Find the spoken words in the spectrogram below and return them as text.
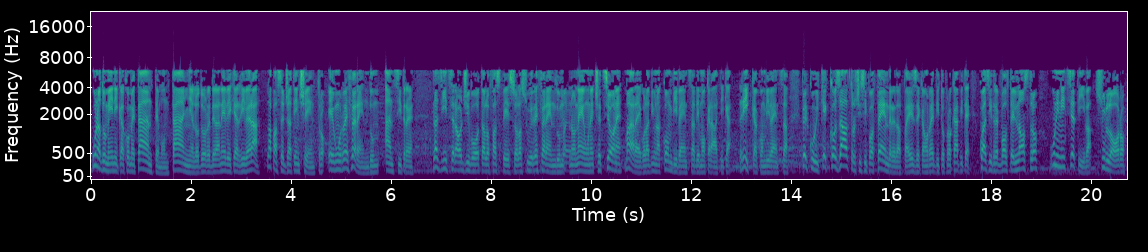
Una domenica come tante, montagne, l'odore della neve che arriverà, la passeggiata in centro e un referendum, anzi tre. La Svizzera oggi vota, lo fa spesso, la sui referendum non è un'eccezione, ma la regola di una convivenza democratica, ricca convivenza. Per cui che cos'altro ci si può attendere dal paese che ha un reddito pro capite quasi tre volte il nostro? Un'iniziativa sull'oro,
